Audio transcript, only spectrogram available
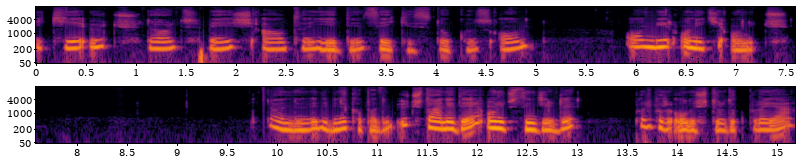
2, 3, 4, 5, 6, 7, 8, 9, 10, 11, 12, 13. Döndüm ve dibine kapadım. 3 tane de 13 zincirli pırpır oluşturduk buraya.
